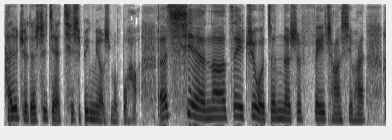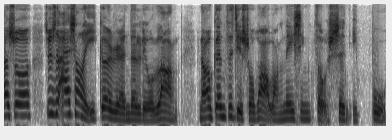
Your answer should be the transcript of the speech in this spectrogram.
他就觉得世界其实并没有什么不好。而且呢，这一句我真的是非常喜欢。他说，就是爱上了一个人的流浪，然后跟自己说话，往内心走深一步。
